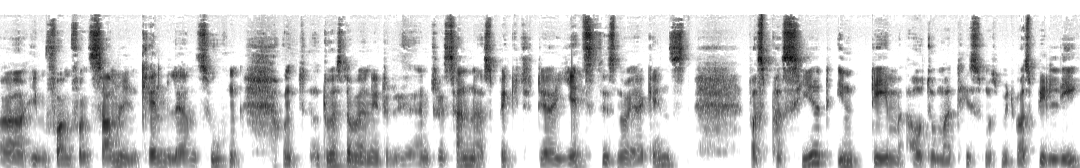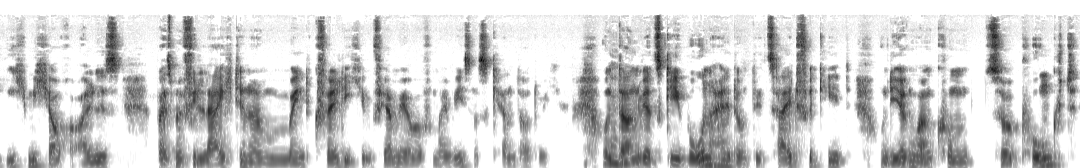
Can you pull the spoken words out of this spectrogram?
äh, in Form von Sammeln, Kennenlernen, Suchen. Und, und du hast aber einen, einen interessanten Aspekt, der jetzt das nur ergänzt. Was passiert in dem Automatismus? Mit was belege ich mich auch alles, weil es mir vielleicht in einem Moment gefällt, ich entferne mich aber von meinem Wesenskern dadurch. Und mhm. dann wird's Gewohnheit und die Zeit vergeht und irgendwann kommt ein Punkt,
